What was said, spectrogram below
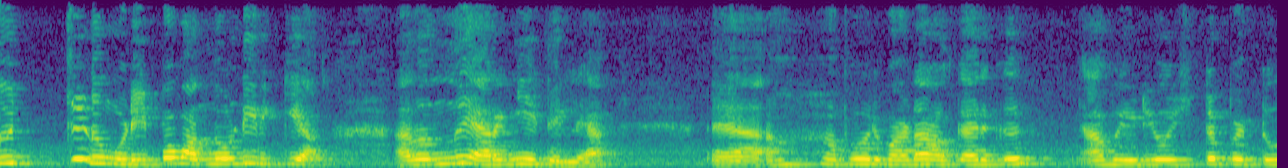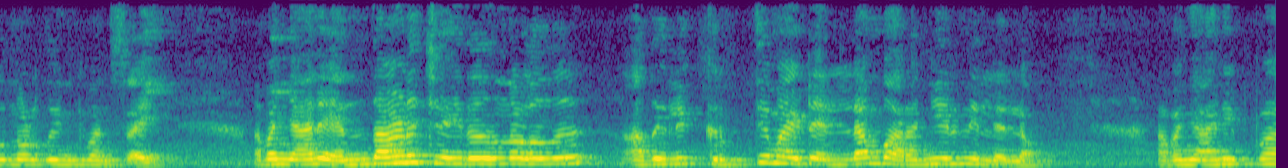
തുറ്റണ മുടി ഇപ്പോൾ വന്നുകൊണ്ടിരിക്കുക. അതൊന്നും ഇറങ്ങിയിട്ടില്ല. അപ്പോൾ ഒരുപാട് ആൾക്കാർക്ക് ആ വീഡിയോ ഇഷ്ടപ്പെട്ടു എന്നുള്ളത് എനിക്ക് മനസ്സിലായി. അപ്പം ഞാൻ എന്താണ് ചെയ്തതെന്നുള്ളത് അതിൽ കൃത്യമായിട്ട് എല്ലാം പറഞ്ഞിരുന്നില്ലല്ലോ. അപ്പം ഞാനിപ്പോൾ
